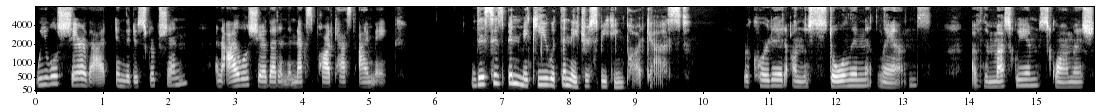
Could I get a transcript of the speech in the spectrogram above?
we will share that in the description and I will share that in the next podcast I make. This has been Mickey with the Nature Speaking podcast, recorded on the stolen lands of the Musqueam, Squamish,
